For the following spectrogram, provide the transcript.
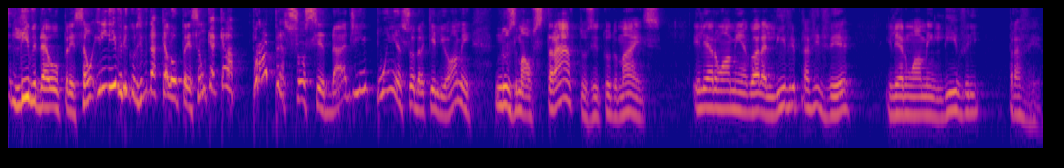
é, livre da opressão e livre, inclusive, daquela opressão que aquela própria sociedade impunha sobre aquele homem nos maus tratos e tudo mais. Ele era um homem agora livre para viver, ele era um homem livre para ver.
